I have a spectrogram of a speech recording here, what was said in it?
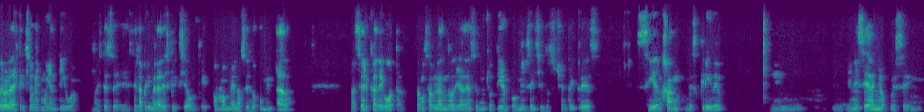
pero la descripción es muy antigua. Esta, es, esta, es, la primera descripción que por lo menos es documentada acerca de gota. Estamos hablando ya de hace mucho tiempo, 1683. Han describe en, ese año, pues, en,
